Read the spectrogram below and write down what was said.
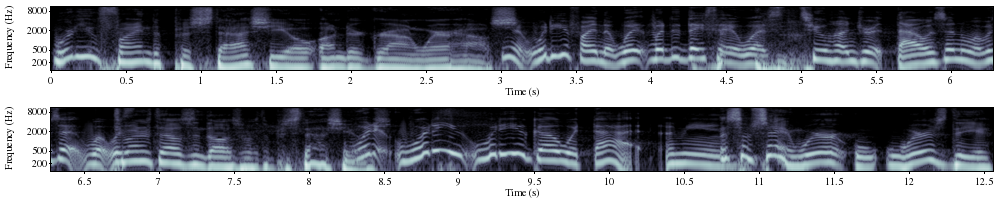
where do you find the pistachio underground warehouse? Yeah, what do you find that? What, what did they say it was? Two hundred thousand? What was it? What was? Two hundred thousand dollars worth of pistachios. What, what do you? What do you go with that? I mean, That's what I'm saying. Where where's the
